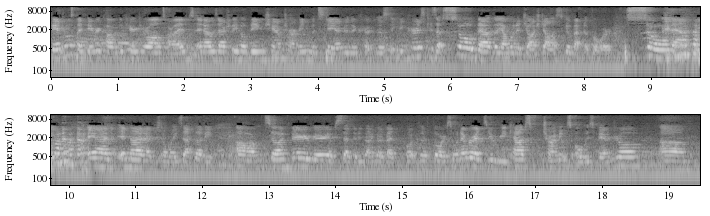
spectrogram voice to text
Fandral's my favorite comic book character of all times, and I was actually hoping Champ Charming would stay under the cur- the sleeping curse because that's so badly I wanted Josh Dallas to go back to Thor, so badly, and and that I just don't like Zach Levi. Um, so I'm very very upset that he's not going back to Thor. So whenever I do recaps, Charming's always Vandal. Um,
